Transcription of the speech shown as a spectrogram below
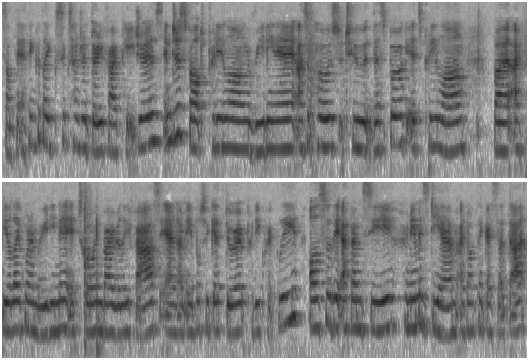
something, I think like 635 pages. And just felt pretty long reading it as opposed to this book. It's pretty long, but I feel like when I'm reading it, it's going by really fast and I'm able to get through it pretty quickly. Also the FMC, her name is Diem, I don't think I said that,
